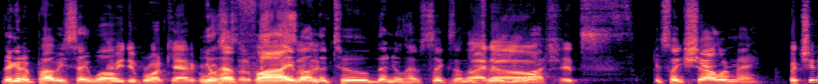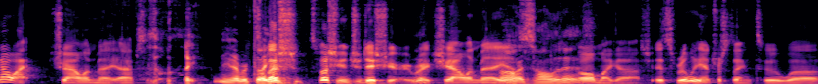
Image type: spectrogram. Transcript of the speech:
they're going to probably say, well, Maybe do broad categories. you'll have instead of five on the tube, then you'll have six on the I tube. know. You watch. It's, It's like shall or may. but you know, I shall and may absolutely. You never thought you- especially, especially in judiciary, right? Shall and may. Oh, is, that's all it is. Oh my gosh, it's really interesting to, uh,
